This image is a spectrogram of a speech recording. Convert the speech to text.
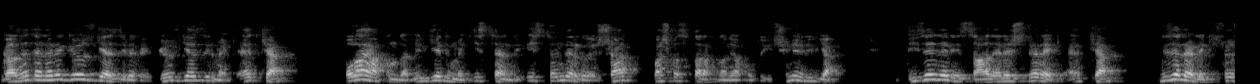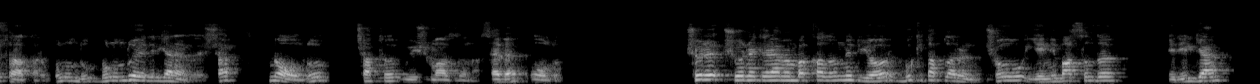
Gazetelere göz gezdirerek, göz gezdirmek etken, olay hakkında bilgi edinmek istendi, istendi arkadaşlar başkası tarafından yapıldığı için edilgen. Dizeleri sadeleştirerek etken, dizelerdeki söz sanatları bulundu, bulunduğu edilgen arkadaşlar ne oldu? Çatı uyuşmazlığına sebep oldu. Şöyle şu örneklere hemen bakalım ne diyor? Bu kitapların çoğu yeni basıldı, edilgen,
